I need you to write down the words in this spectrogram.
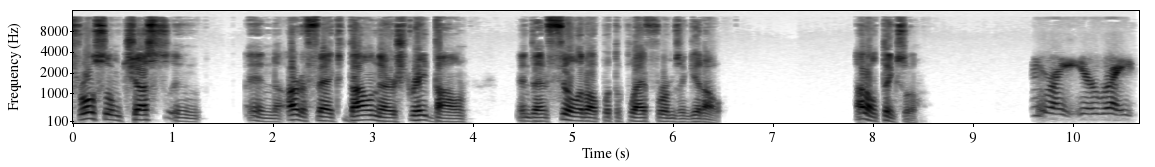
throw some chests and and the artifacts down there, straight down, and then fill it up with the platforms and get out. I don't think so. Right, you're right.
